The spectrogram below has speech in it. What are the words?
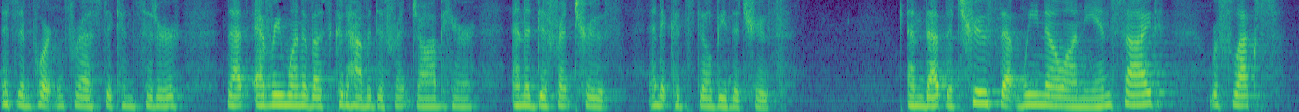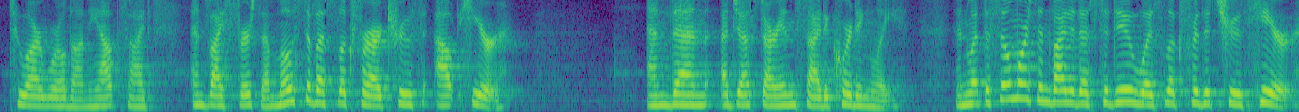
It's important for us to consider that every one of us could have a different job here and a different truth, and it could still be the truth. And that the truth that we know on the inside reflects to our world on the outside, and vice versa. Most of us look for our truth out here and then adjust our inside accordingly. And what the Fillmores invited us to do was look for the truth here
